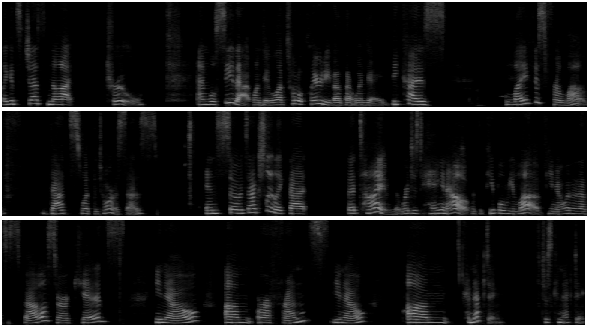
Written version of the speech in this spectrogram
Like it's just not true. And we'll see that one day. We'll have total clarity about that one day because life is for love. That's what the Torah says. And so it's actually like that that time that we're just hanging out with the people we love, you know, whether that's a spouse or our kids, you know, um, or our friends, you know, um, connecting, just connecting.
